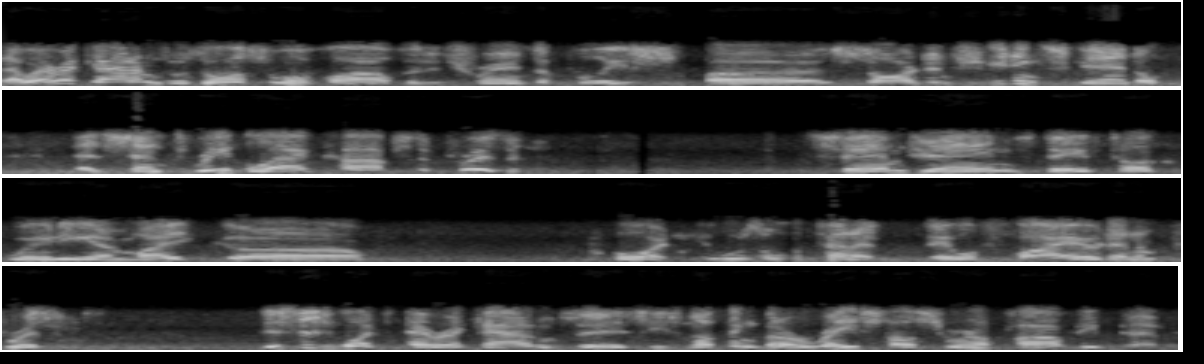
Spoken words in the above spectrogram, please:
Now, Eric Adams was also involved in the transit police uh, sergeant cheating scandal and sent three black cops to prison. Sam James, Dave Tarquini, and Mike uh, Horton, who was a lieutenant. They were fired and imprisoned. This is what Eric Adams is. He's nothing but a race hustler and a poverty pimp.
